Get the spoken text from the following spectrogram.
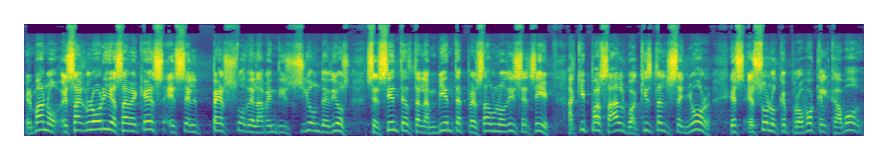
Hermano, esa gloria, ¿sabe qué es? Es el peso de la bendición de Dios. Se siente hasta el ambiente pesado, uno dice, sí, aquí pasa algo, aquí está el Señor. Es eso lo que provoca el cabod.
